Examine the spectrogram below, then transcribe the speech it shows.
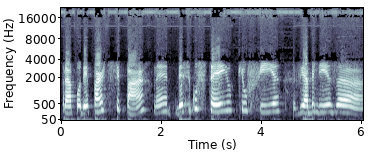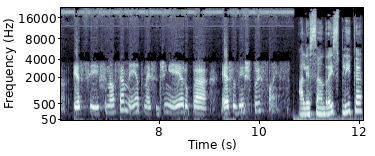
para poder participar né, desse custeio que o FIA viabiliza esse financiamento, né, esse dinheiro para essas instituições. Alessandra explica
